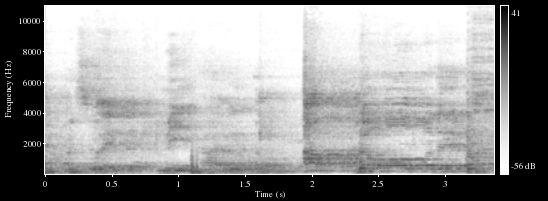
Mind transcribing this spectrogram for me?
ทำไม่สวยมีท่าอื่นต่อเอ้าโดเดมา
